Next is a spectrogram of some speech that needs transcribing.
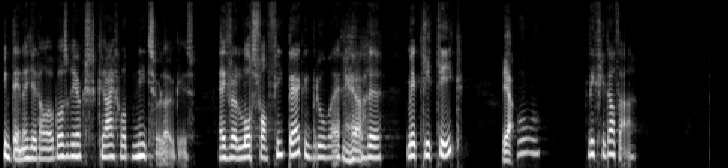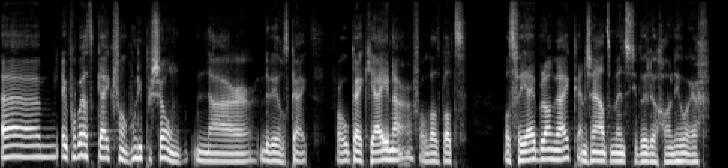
ik denk dat je dan ook wel eens reacties krijgt wat niet zo leuk is. Even los van feedback, ik bedoel echt Ja. de, meer kritiek. Ja. Hoe vlieg je dat aan? Ehm, ik probeer te kijken van hoe die persoon naar de wereld kijkt. Van hoe kijk jij ernaar? Van wat, wat, wat vind jij belangrijk? En er zijn een aantal mensen die willen gewoon heel erg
